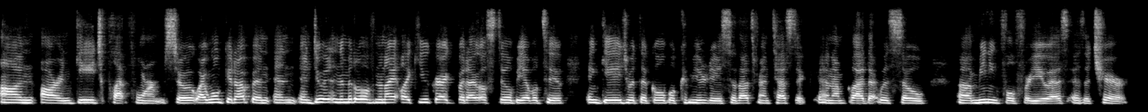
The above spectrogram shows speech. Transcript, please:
on our Engage platform. So I won't get up and, and, and do it in the middle of the night like you, Greg, but I will still be able to engage with the global community. So that's fantastic. And I'm glad that was so uh, meaningful for you as as a chair.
